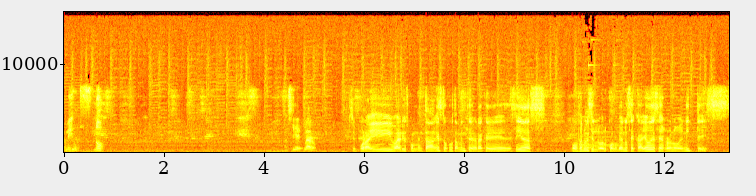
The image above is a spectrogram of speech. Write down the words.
amigos, no. Así de claro. Sí, por ahí varios comentaban esto justamente, ¿verdad? Que decías, confirmen si el colombiano se cayó ese Rolo Benítez.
